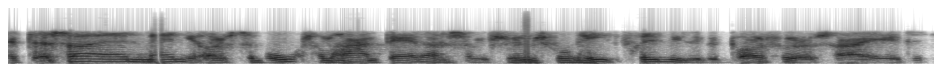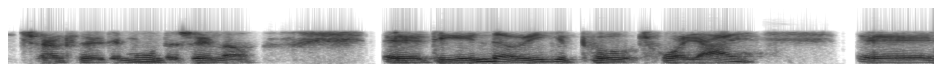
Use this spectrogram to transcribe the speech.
At der så er en mand i Holstebro, som har en datter, som synes, hun helt frivilligt vil påføre sig et, et tørklæde, det må hun da selv om. Øh, det ændrer jo ikke på, tror jeg, Øh,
